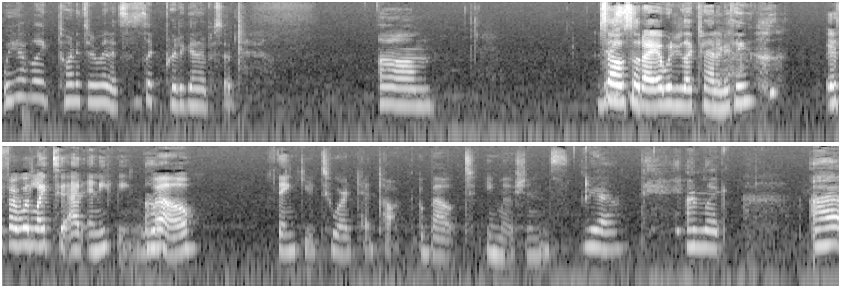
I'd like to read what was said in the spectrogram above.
we have like 23 minutes. This is like a pretty good episode. Um. So, Soraiya, would you like to add Yeah. anything? If I would like to add anything, Uh-huh. well, thank you to our TED Talk about emotions. yeah, I'm like, I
